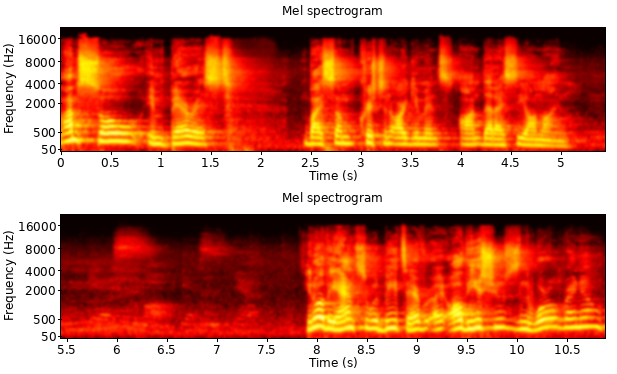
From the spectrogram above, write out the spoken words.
I'm so embarrassed by some Christian arguments on, that I see online. You know the answer would be to every, all the issues in the world right now?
